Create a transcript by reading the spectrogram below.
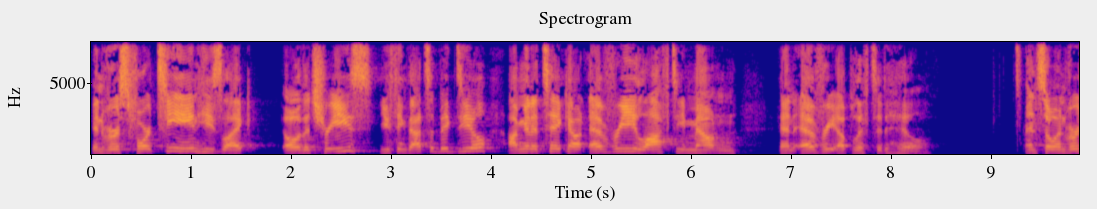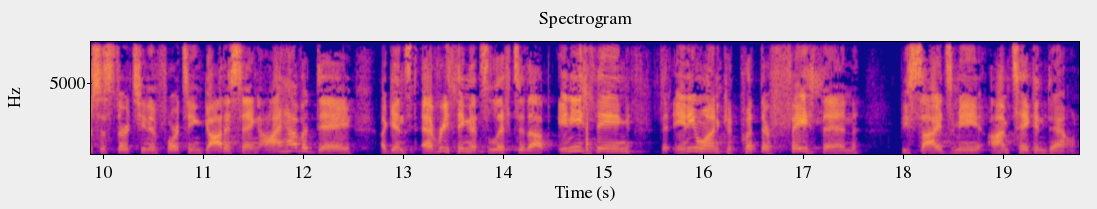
In verse 14, he's like, Oh, the trees, you think that's a big deal? I'm going to take out every lofty mountain and every uplifted hill. And so in verses 13 and 14, God is saying, I have a day against everything that's lifted up. Anything that anyone could put their faith in besides me, I'm taken down.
